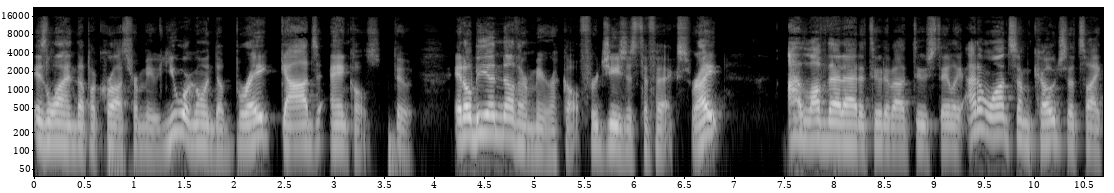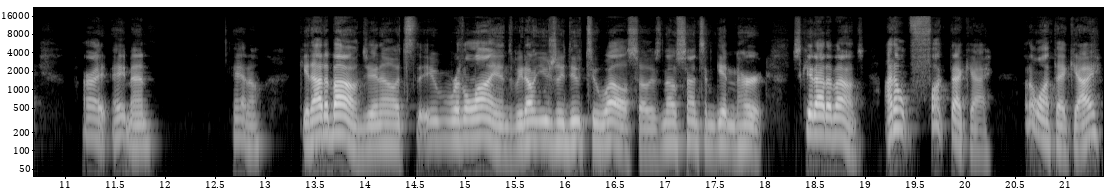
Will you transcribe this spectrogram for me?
is lined up across from you. You are going to break God's ankles, dude. It'll be another miracle for Jesus to fix, right? I love that attitude about Deuce Staley. I don't want some coach that's like, all right, hey, man, you know, get out of bounds. You know, it's eh, we're the Lions. We don't usually do too well, so there's no sense in getting hurt. Just get out of bounds. I don't fuck that guy. I don't want that guy.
